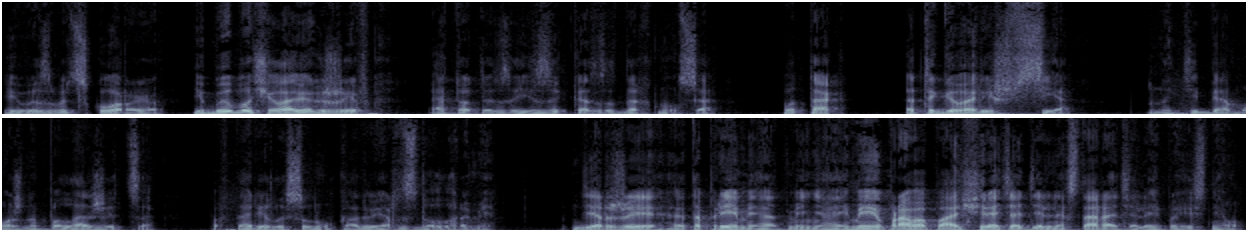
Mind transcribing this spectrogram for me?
и вызвать скорую. И был бы человек жив, а тот из-за языка задохнулся. Вот так. А ты говоришь «все». На тебя можно положиться, — повторил и сунул конверт с долларами. — Держи, это премия от меня. Имею право поощрять отдельных старателей, — пояснил.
